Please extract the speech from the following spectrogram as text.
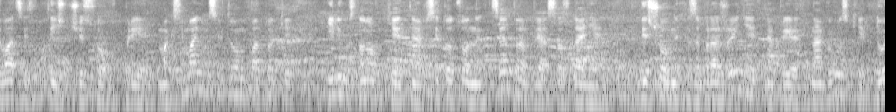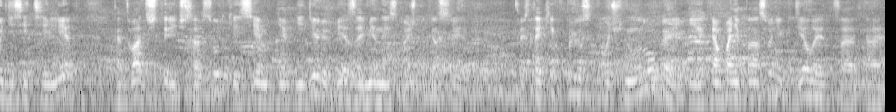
20 тысяч часов при максимальном световом потоке или установки ситуационных центров для создания бесшовных изображений при нагрузке до 10 лет, 24 часа в сутки, 7 дней в неделю без замены источника света. То есть таких плюсов очень много, и компания Panasonic делает э,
